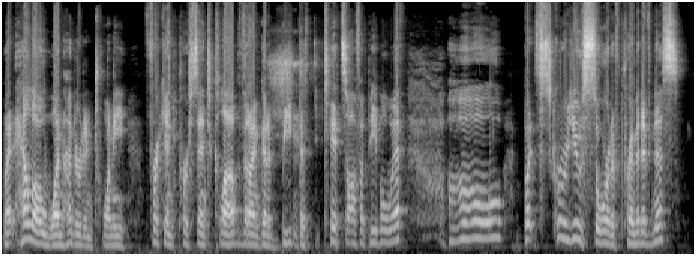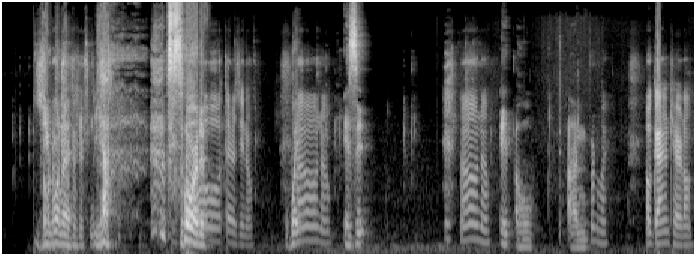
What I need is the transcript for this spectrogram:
But hello, 120 freaking percent club that I'm gonna beat the tits off of people with. Oh, but screw you, sword of primitiveness. Do you Sword of want to? Yeah, sword of. Oh, there's you know. Wait, Oh no. is it? Oh no. It. Oh, I'm. Run away. Oh, guy in pterodon.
